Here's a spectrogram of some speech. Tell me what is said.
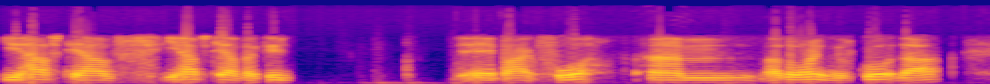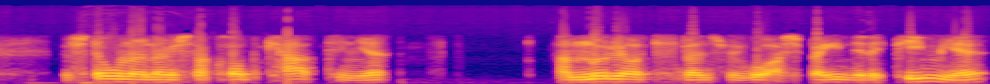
you have to have you have to have a good uh, back four. Um, I don't think we've got that. We've still not announced a club captain yet. I'm not really convinced we've got a spine to the team yet.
